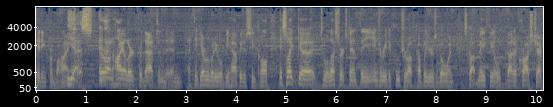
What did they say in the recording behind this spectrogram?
hitting from behind. Yes. So they're And on I- high alert for that, and, and I think everybody will be happy to see call. It's like, uh, to a lesser extent, the injury to Kucherov a couple of years ago when Scott Mayfield got a cross check.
